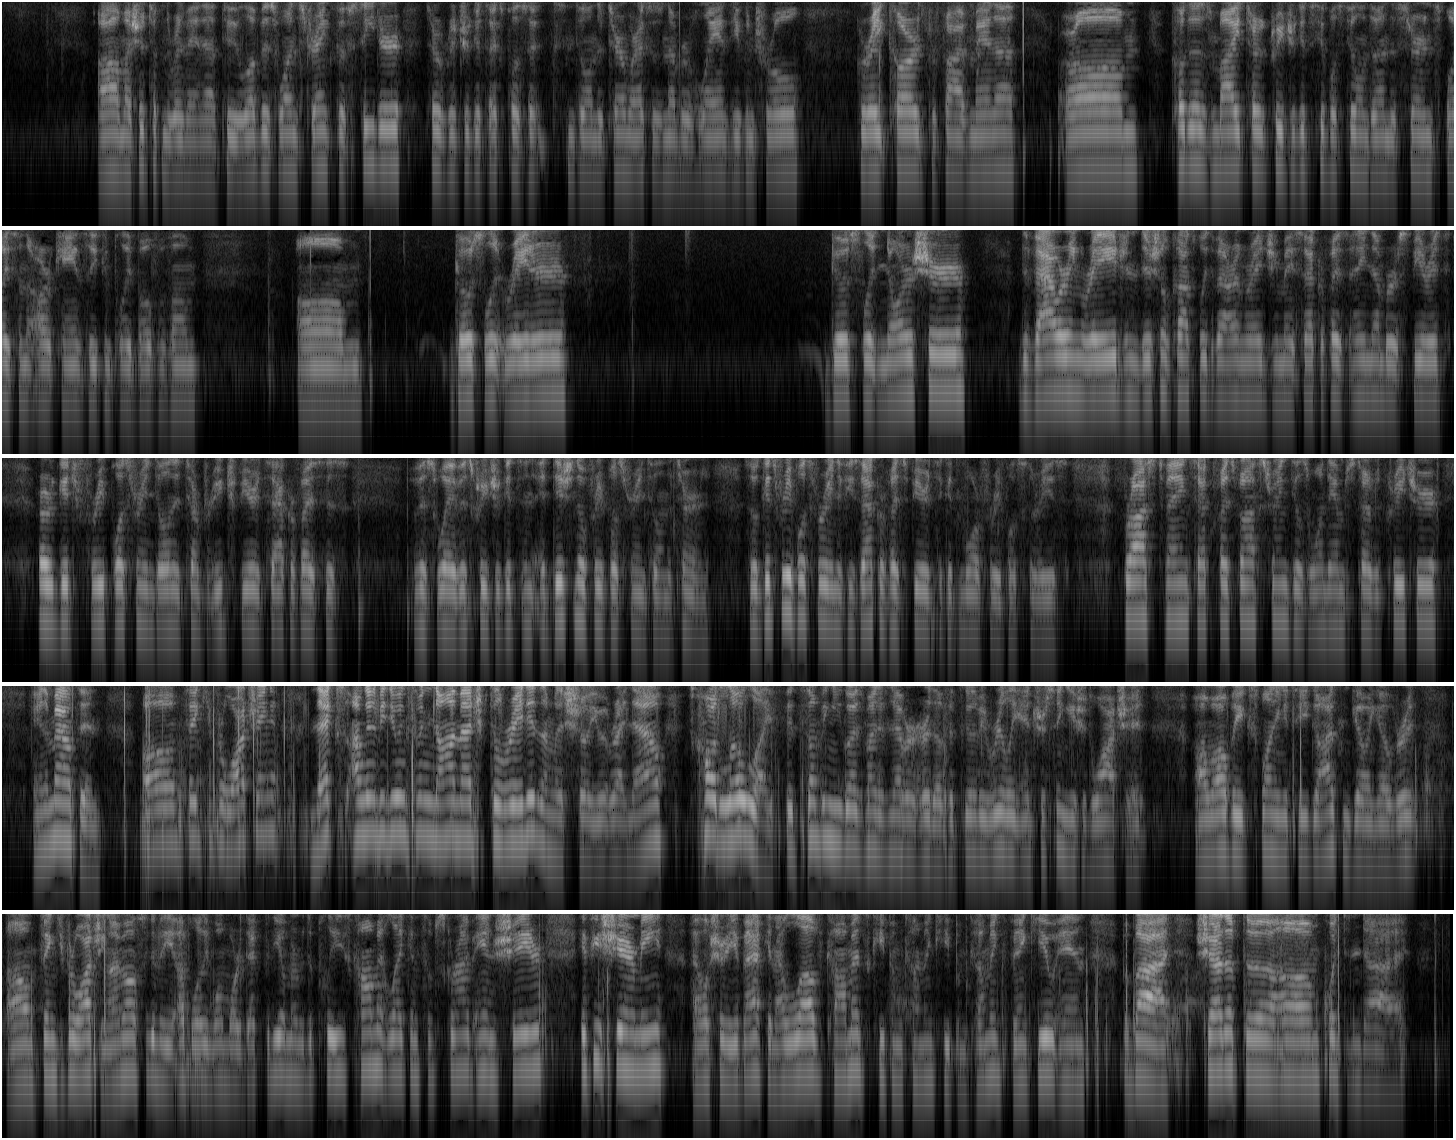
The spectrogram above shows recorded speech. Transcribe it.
Um, I should have taken the red man out too. Love this one. Strength of Cedar. Target creature gets X plus X until end of turn, where X is the number of lands you control. Great card for five mana. Um, Koda's Might. Target creature gets two plus two until end of turn. Splice on the Arcane, so you can play both of them. Um, Ghostlit Raider. Ghostlit Nourisher, Devouring Rage, and additional cost constantly Devouring Rage, you may sacrifice any number of spirits, or get free plus free until end of turn for each spirit sacrificed this, way. This creature gets an additional free plus free until end of turn. So it gets free plus free, and if you sacrifice spirits, it gets more free plus threes. Frost Fang, sacrifice Frost deals one damage to target creature and a mountain. Um, thank you for watching. Next, I'm going to be doing something non-magic related. I'm going to show you it right now. It's called Low Life. It's something you guys might have never heard of. It's going to be really interesting. You should watch it. Um, I'll be explaining it to you guys and going over it. Um, thank you for watching. I'm also going to be uploading one more deck video. Remember to please comment, like, and subscribe, and share. If you share me, I will share you back. And I love comments. Keep them coming. Keep them coming. Thank you, and bye-bye. Shout out to um, Quentin Die.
